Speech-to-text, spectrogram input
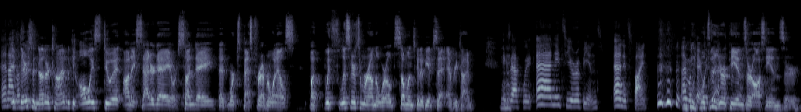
and I'm if there's asleep. another time, we can always do it on a Saturday or Sunday that works best for everyone else. But with listeners from around the world, someone's going to be upset every time. Mhm. exactly. And it's Europeans. And it's fine. I'm okay well, with it's either that. Europeans or Aussians or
